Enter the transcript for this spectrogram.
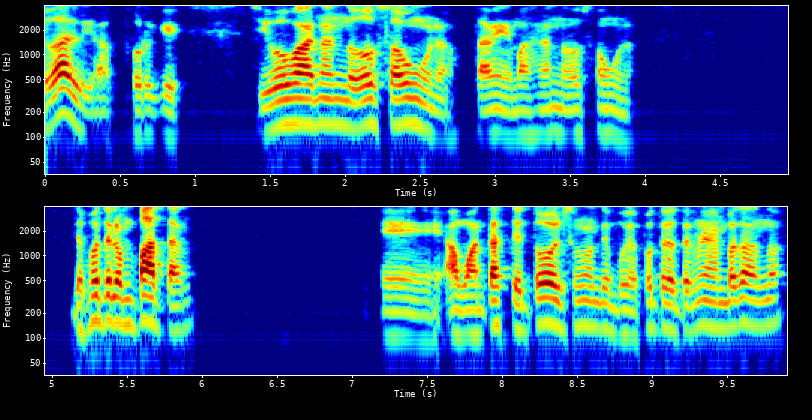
valga, porque si vos vas ganando 2 a 1, también vas ganando 2 a 1, después te lo empatan, aguantaste todo el segundo tiempo y después te lo terminan empatando,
